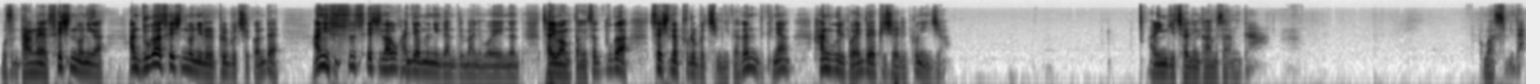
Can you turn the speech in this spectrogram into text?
무슨 당내 쇄신 논의가, 아, 누가 쇄신 논의를 불붙일 건데, 아니 쇄신하고 관계없는 인간들만이 모여있는 자유한국당에서 누가 쇄신에 불을 붙입니까? 그건 그냥 한국일보의 뇌피셜일 뿐이죠. 아, 임기철님 감사합니다. 고맙습니다.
